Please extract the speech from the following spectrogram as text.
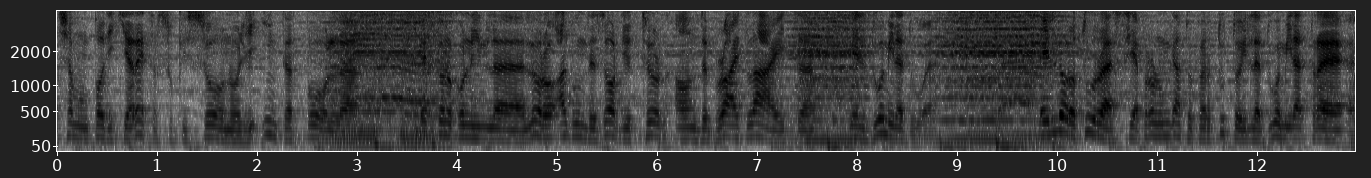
Facciamo un po' di chiarezza su chi sono gli Interpol. Escono con il loro album d'esordio Turn on the Bright Light nel 2002. E il loro tour si è prolungato per tutto il 2003 eh,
